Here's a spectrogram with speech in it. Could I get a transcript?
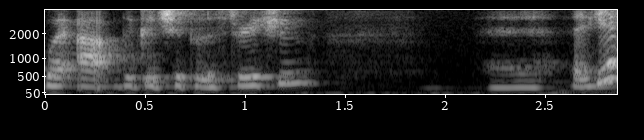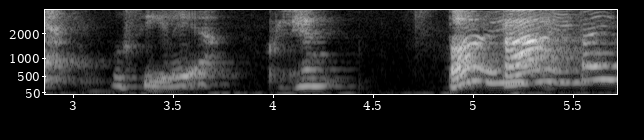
We're at The Good Ship Illustration. Uh, and yeah, we'll see you later. Brilliant. Bye. Bye. Bye.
